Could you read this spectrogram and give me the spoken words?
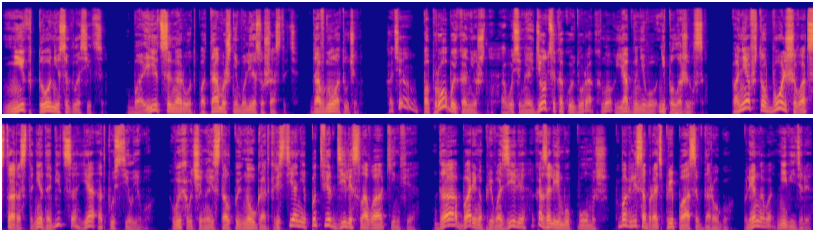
Никто не согласится. Боится народ по тамошнему лесу шастать. Давно отучен. Хотя попробуй, конечно, а вось и найдется какой дурак, но я бы на него не положился. Поняв, что большего от староста не добиться, я отпустил его. Выхваченные из толпы наугад крестьяне подтвердили слова Акинфия. Да, барина привозили, оказали ему помощь, помогли собрать припасы в дорогу. Пленного не видели.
